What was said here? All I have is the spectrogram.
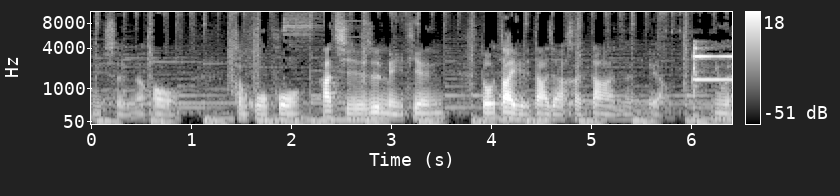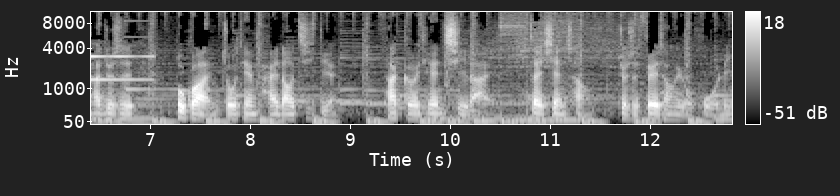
女生，然后很活泼。她其实是每天都带给大家很大的能量，因为她就是不管昨天拍到几点，她隔天起来在现场就是非常有活力，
